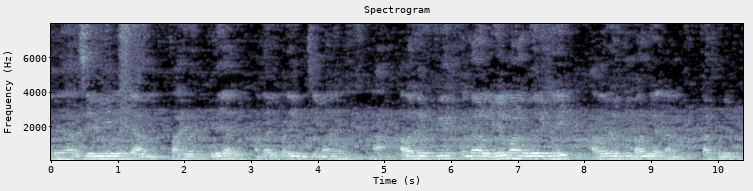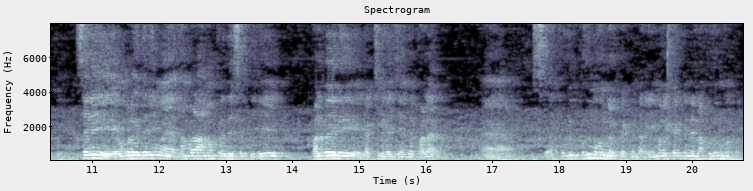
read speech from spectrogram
அஹ், அரசியலில் யாரும் தலைவர் கிடையாது. அந்த அடிப்படையில் நிச்சயமாக அவர்களுக்கு அவர்களுக்கு என்னால் இயல்பான உதவிகளை அவர்களுக்கு வழங்க நான் காத்துக் பண்ணியிருக்கேன் சரி உங்களுக்கு தெரியும் அஹ், தம்பலாம பிரதேசத்திலே பல்வேறு கட்சிகளைச் சேர்ந்த பலர் புது புதுமுகங்கள் கேட்கின்றனர். இம்முறை கேட்கின்றெல்லாம் புதுமுகங்கள்.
